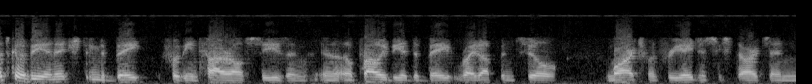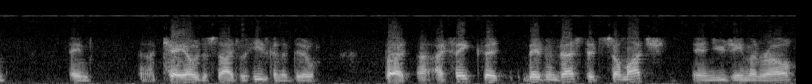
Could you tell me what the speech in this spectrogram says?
That's going to be an interesting debate for the entire off season, and it'll probably be a debate right up until March when free agency starts and and uh, KO decides what he's going to do. But uh, I think that they've invested so much in Eugene Monroe,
